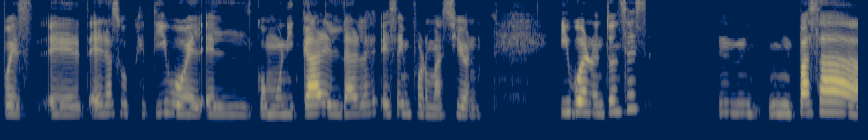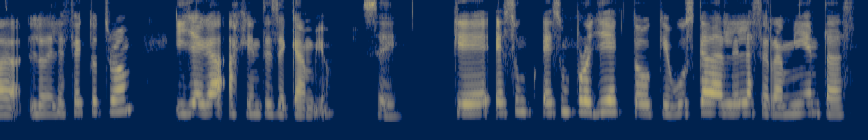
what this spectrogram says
pues eh, era su objetivo, el, el, comunicar, el dar esa información. Y bueno, entonces pasa lo del efecto Trump y llega Agentes de Cambio. Sí. Que es un, es un proyecto que busca darle las herramientas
